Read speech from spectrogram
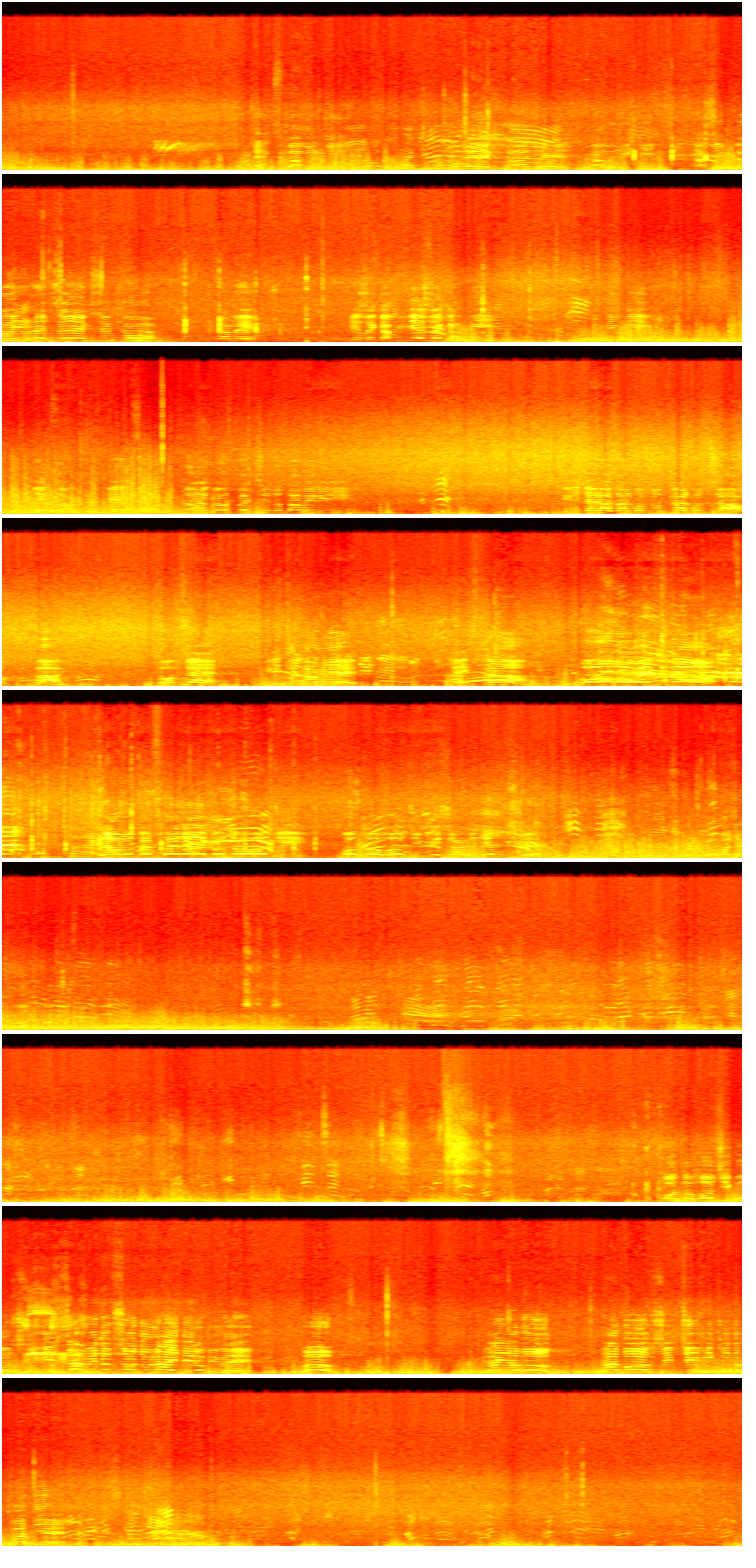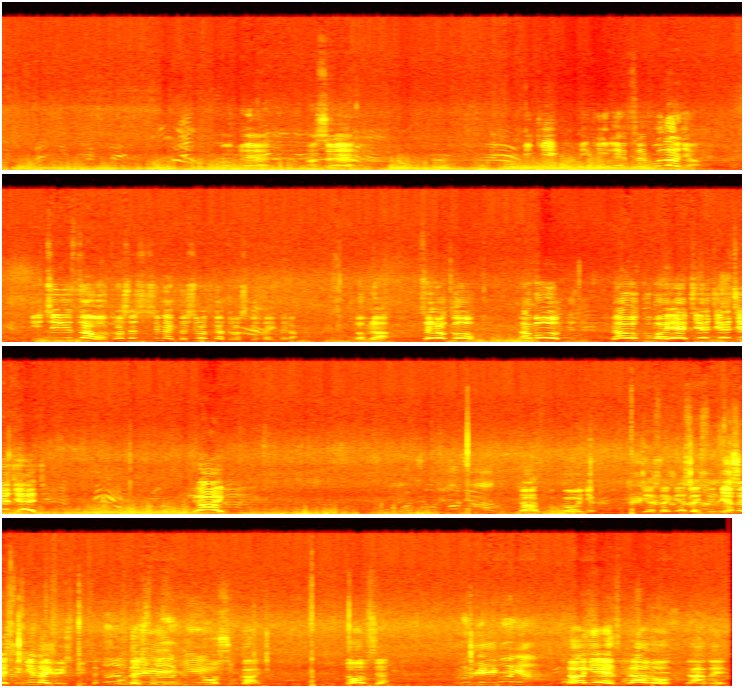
Ekstra, Miki! Jurek, tak jest! Brawo, Miki! Na szybko, Jureczek, szybko! Gramy! Wjeżdżaj, Kapi, wjeżdżaj, Kapi! Do piłki! Tam, jedź! Tak, rozpędź się do samej linii! I teraz albo wrzutka, albo strzał! Szukaj! Dobrze! I czekamy! Ekstra! O, ekstra! Brawo Kacperek, o to chodzi! O to chodzi, wjeżdżamy, nie bój się! Zobacz jak ładnie. O to chodzi, boczki, wjeżdżamy do przodu, rajdy robimy! O! Graj na bok! Na bok! Szybciej Miki, dokładnie! Dobre, nasze! Miki, Miki, lepsze podania! Nic się nie stało, troszeczkę Szymek do środka troszkę daj teraz. Dobra, szeroko, na bok! Brawo Kuba, jedź, jedź, jedź, jedź, jedź! Graj! Tak, spokojnie. Wjeżdżaj, wjeżdżaj z tym, wjeżdżaj z tym, nie daj wyjść piłce. Uderz sobie. Już, szukaj. Dobrze. Tak jest, brawo, gramy.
